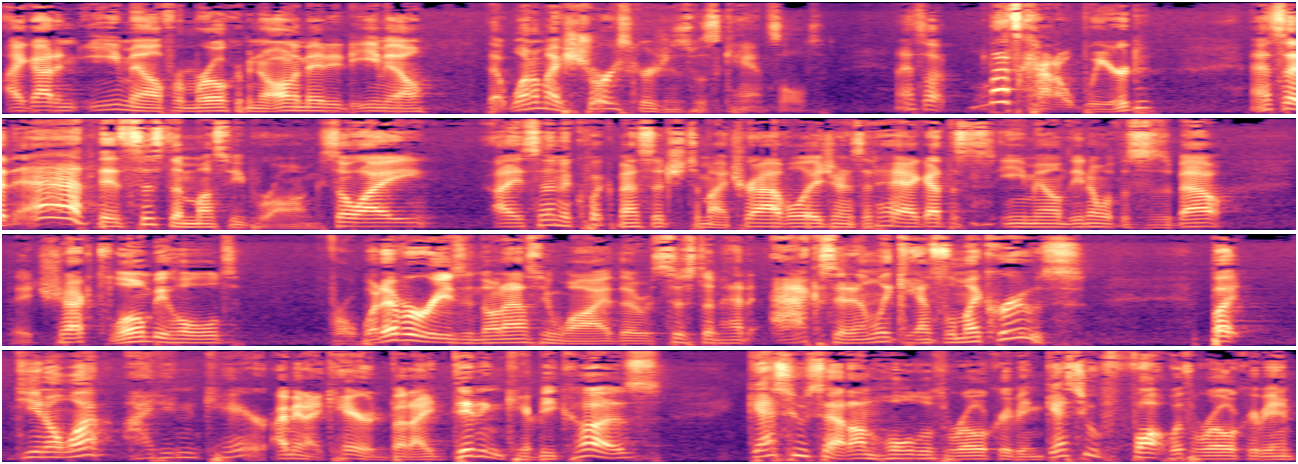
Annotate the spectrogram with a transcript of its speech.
I got an email from Royal Caribbean, an automated email, that one of my shore excursions was canceled. And I thought, well, that's kind of weird. I said, ah, the system must be wrong. So I, I sent a quick message to my travel agent. I said, hey, I got this email. Do you know what this is about? They checked. Lo and behold, for whatever reason, don't ask me why, the system had accidentally canceled my cruise. But do you know what? I didn't care. I mean, I cared, but I didn't care because guess who sat on hold with Royal Caribbean? Guess who fought with Royal Caribbean?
